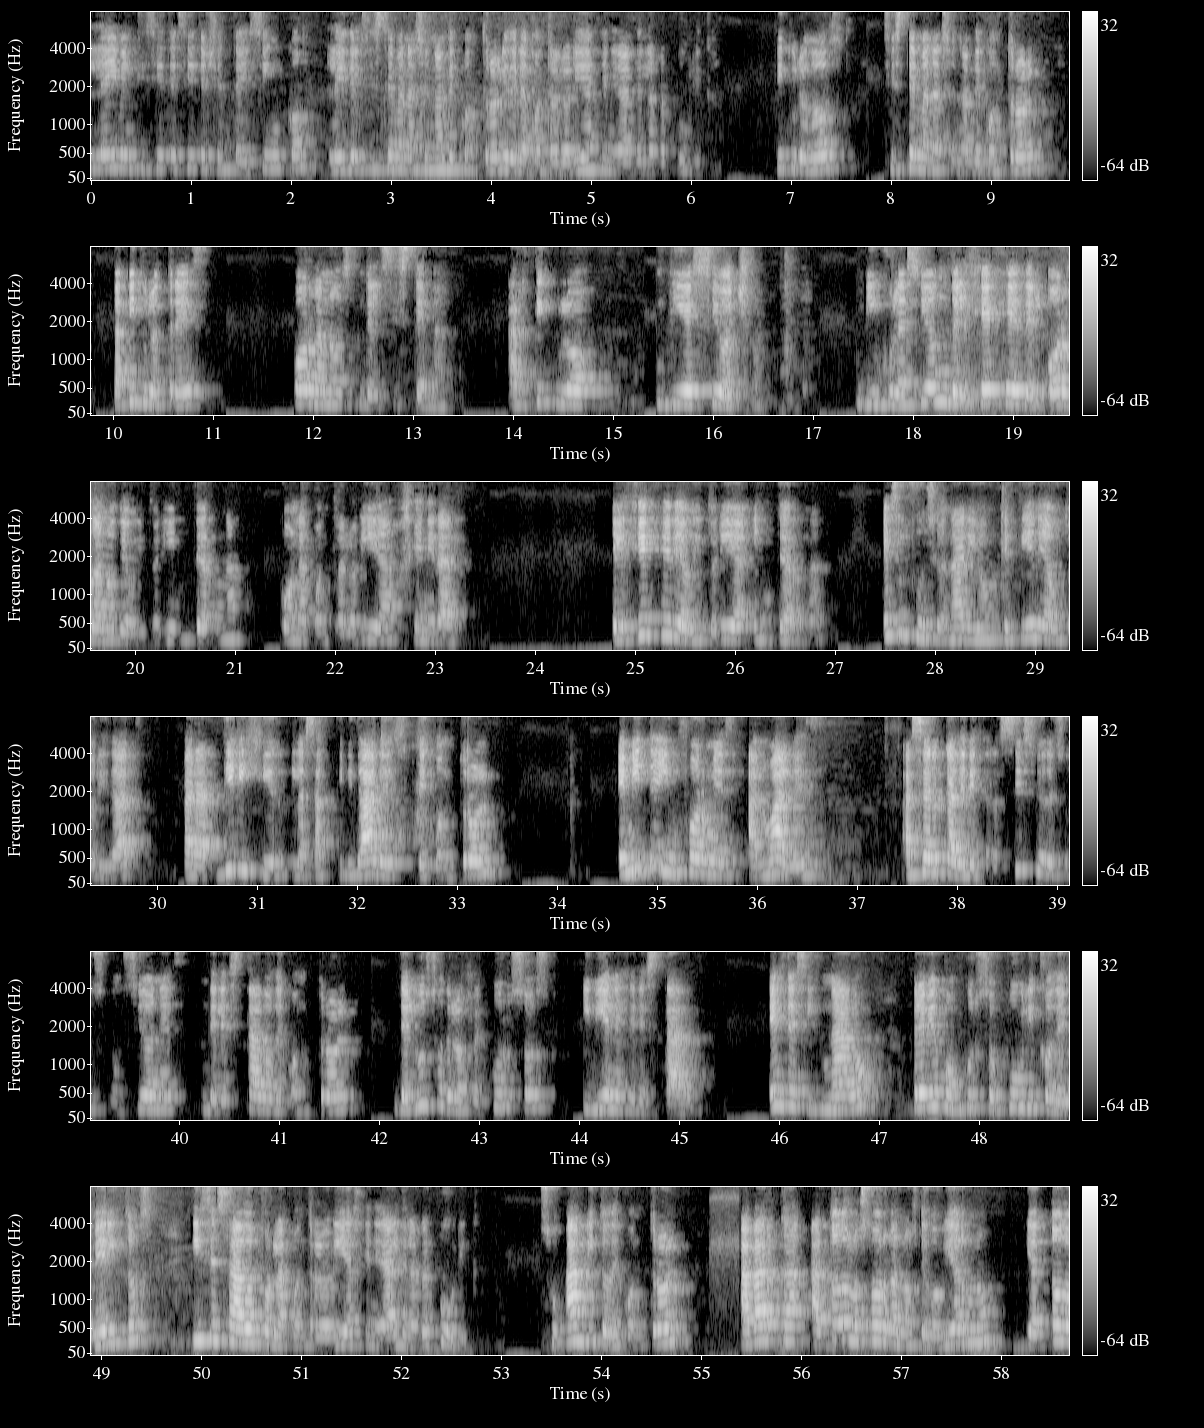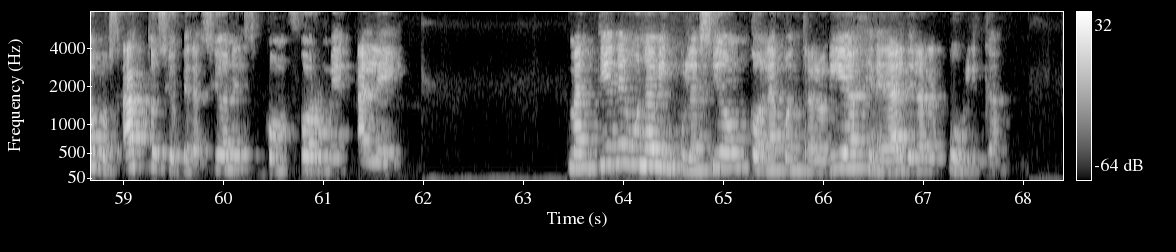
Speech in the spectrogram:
Ley 27785, Ley del Sistema Nacional de Control y de la Contraloría General de la República. Título 2, Sistema Nacional de Control. Capítulo 3, Órganos del Sistema. Artículo 18. Vinculación del jefe del órgano de auditoría interna con la Contraloría General. El jefe de auditoría interna es el funcionario que tiene autoridad para dirigir las actividades de control, emite informes anuales acerca del ejercicio de sus funciones del estado de control del uso de los recursos y bienes del Estado. Es designado previo concurso público de méritos y cesado por la Contraloría General de la República. Su ámbito de control abarca a todos los órganos de gobierno y a todos los actos y operaciones conforme a ley. Mantiene una vinculación con la Contraloría General de la República.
